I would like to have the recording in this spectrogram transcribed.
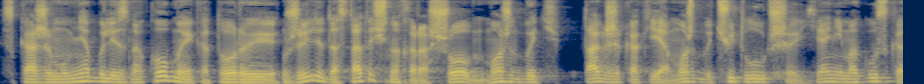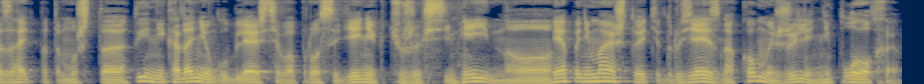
Скажем, у меня были знакомые, которые жили достаточно хорошо, может быть, так же, как я, может быть, чуть лучше. Я не могу сказать, потому что ты никогда не углубляешься в вопросы денег чужих семей, но я понимаю, что эти друзья и знакомые жили неплохо.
